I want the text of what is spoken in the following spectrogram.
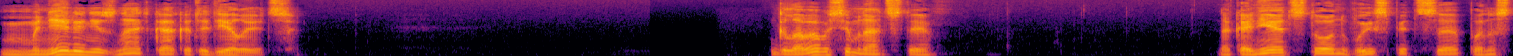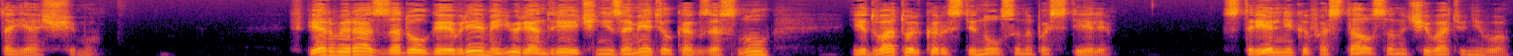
Мне ли не знать, как это делается? Глава восемнадцатая. Наконец-то он выспится по-настоящему. В первый раз за долгое время Юрий Андреевич не заметил, как заснул, едва только растянулся на постели. Стрельников остался ночевать у него.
